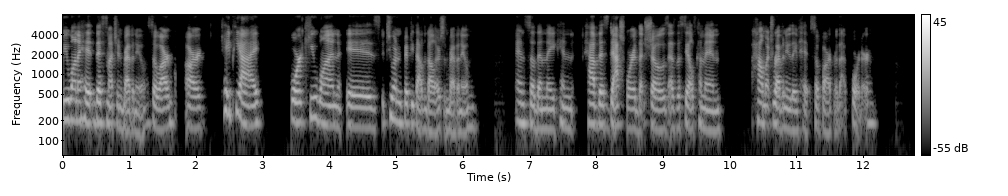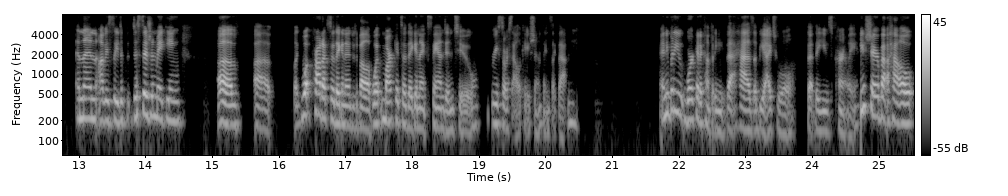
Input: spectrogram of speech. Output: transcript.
We want to hit this much in revenue. So our our KPI for Q1 is $250,000 in revenue. And so then they can have this dashboard that shows as the sales come in how much revenue they've hit so far for that quarter. And then obviously decision making of uh, like what products are they going to develop what markets are they going to expand into resource allocation things like that anybody work at a company that has a bi tool that they use currently can you share about how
